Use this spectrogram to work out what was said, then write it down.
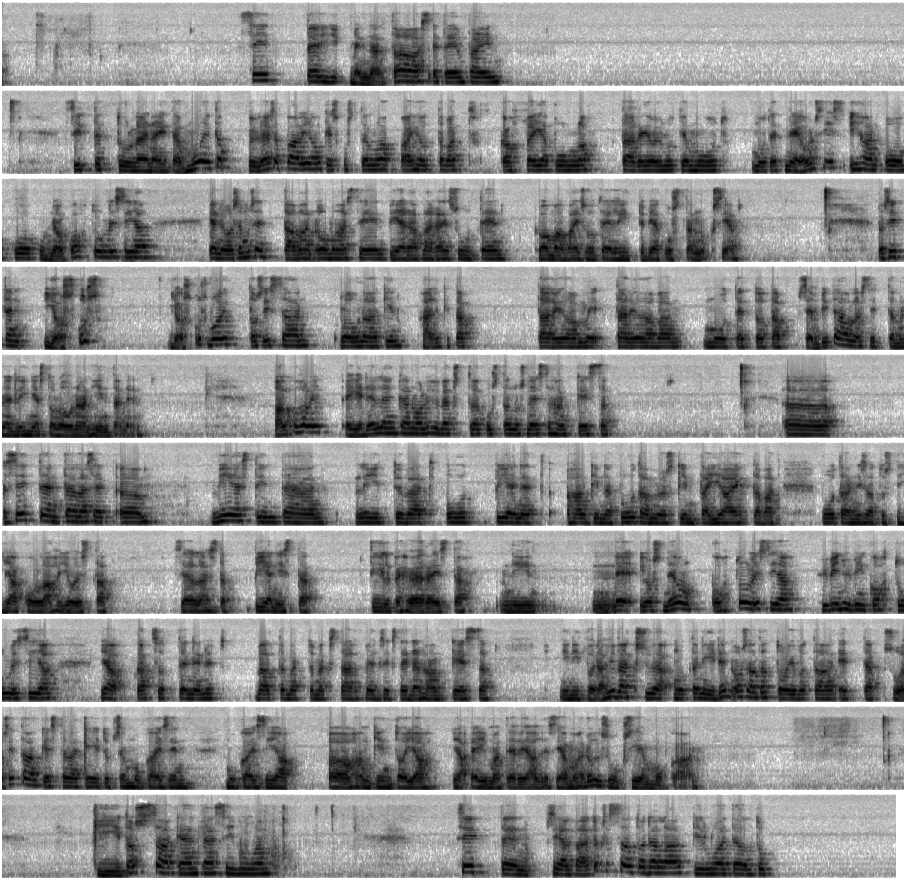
Sitten mennään taas eteenpäin. Sitten tulee näitä muita, yleensä paljon keskustelua aiheuttavat kaffe ja pulla, tarjoilut ja muut, mutta ne on siis ihan ok, kun ne on kohtuullisia ja ne on semmoisen tavanomaiseen vieraanvaraisuuteen ja omavaisuuteen liittyviä kustannuksia. No sitten joskus, joskus voi tosissaan lounaakin harkita tarjoavan, mutta tota, sen pitää olla sitten tämmöinen linjastolounaan hintainen. Alkoholi ei edelleenkään ole hyväksyttävä kustannus näissä hankkeissa. Sitten tällaiset viestintään liittyvät pienet hankinnat, puhutaan myöskin tai jaettavat, puhutaan niin sanotusti jakolahjoista, sellaisista pienistä tilpehööreistä, niin ne, jos ne on kohtuullisia, hyvin hyvin kohtuullisia ja katsotte ne nyt välttämättömäksi tarpeelliseksi teidän hankkeessa, niin niitä voidaan hyväksyä, mutta niiden osalta toivotaan, että suositaan kestävän kehityksen mukaisen, mukaisia hankintoja ja ei-materiaalisia mahdollisuuksien mukaan. Kiitos, saa kääntää sivua. Sitten siellä päätöksessä on todellakin lueteltu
